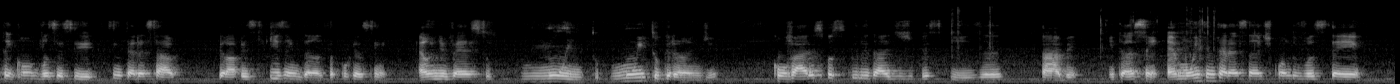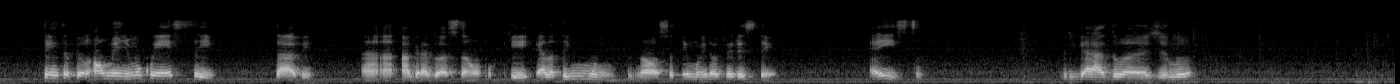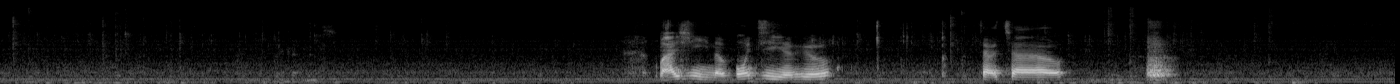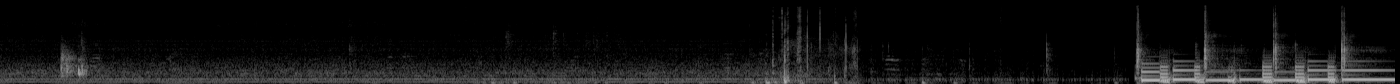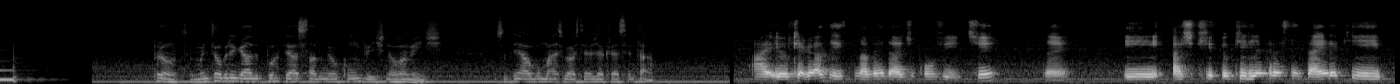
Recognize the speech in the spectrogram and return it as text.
Tem como você se, se interessar pela pesquisa em dança, porque assim, é um universo muito, muito grande, com várias possibilidades de pesquisa, sabe? Então, assim, é muito interessante quando você tenta, ao mínimo, conhecer, sabe? A, a graduação, porque ela tem muito, nossa, tem muito a oferecer. É isso. Obrigado, Ângelo. Imagina, bom dia, viu? Tchau, tchau. Muito obrigado por ter aceitado meu convite novamente. Você tem algo mais que gostaria de acrescentar? Ah, eu que agradeço, na verdade, o convite, né? E acho que eu queria acrescentar era que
